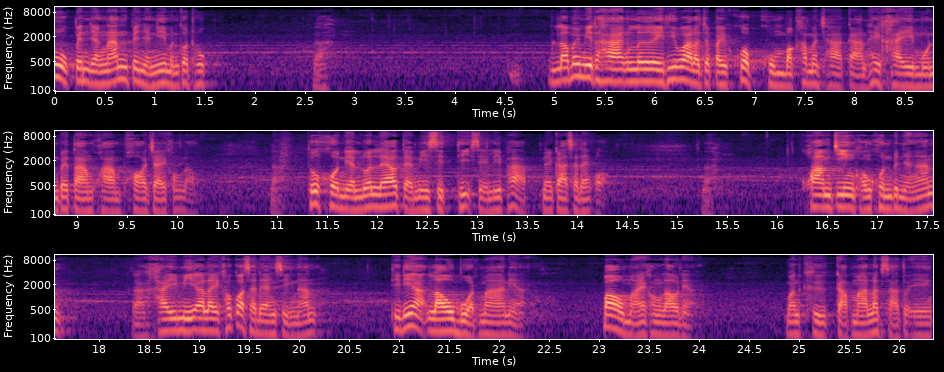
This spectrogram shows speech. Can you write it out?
ลูกเป็นอย่างนั้นเป็นอย่างนี้มันก็ทุกข์นะเราไม่มีทางเลยที่ว่าเราจะไปควบคุมบังคับบัญชาการให้ใครหมุนไปตามความพอใจของเรานะทุกคนเนี่ยล้วนแล้วแต่มีสิทธิเสรีภาพในการแสดงออก ความจริงของคนเป็นอย่างนั้นใครมีอะไรเขาก็แสดงสิ่งนั้น ทีนี้เราบวชมาเนี่ยเป้าหมายของเราเนี่ยมันคือกลับมารักษาตัวเอง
